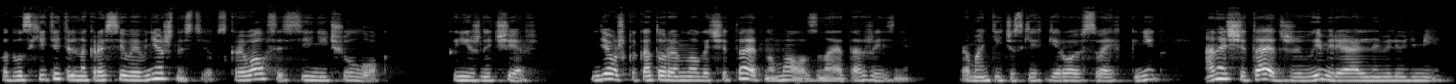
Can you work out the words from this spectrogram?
Под восхитительно красивой внешностью скрывался синий чулок. Книжный червь. Девушка, которая много читает, но мало знает о жизни. Романтических героев своих книг она считает живыми реальными людьми,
